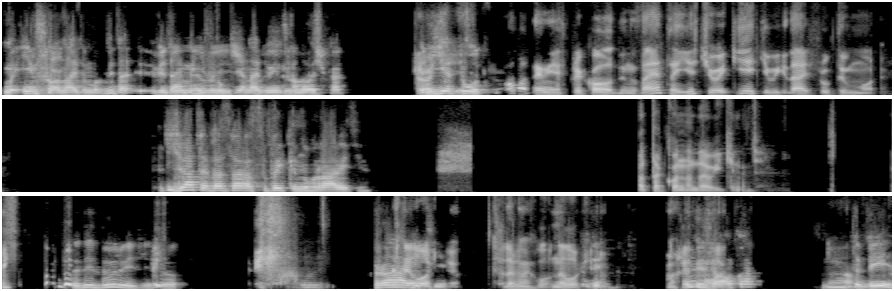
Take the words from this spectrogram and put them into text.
Ми іншого знайдемо. Віддай, віддай мені фрукт, я знайду іншого новачка. Коротше, є є тут. Прикол один, є прикол один. Знаєте, є чуваки, які викидають фрукти в море. Я тебе зараз викину гравіті. Отако треба викинути. Та ти дурий чи що? Це ж не лохи. Це навіть не не. Нахрен Тобі жалко? Да. Тобі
